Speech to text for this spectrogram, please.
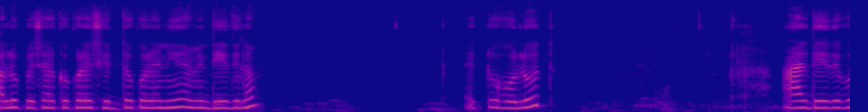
আলু প্রেশার কুকারে সিদ্ধ করে নিয়ে আমি দিয়ে দিলাম। একটু হলুদ আর দিয়ে দেবো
